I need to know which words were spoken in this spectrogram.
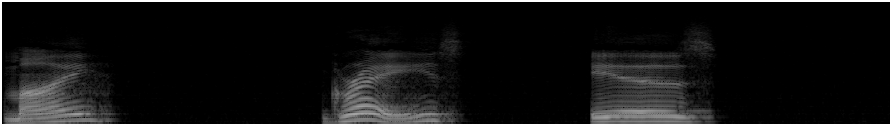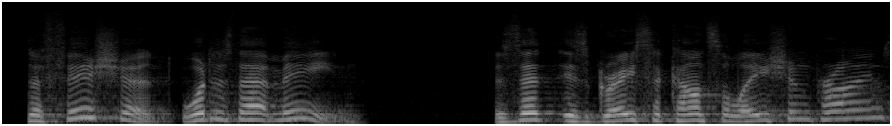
My grace is sufficient. What does that mean? Is, that, is grace a consolation prize?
